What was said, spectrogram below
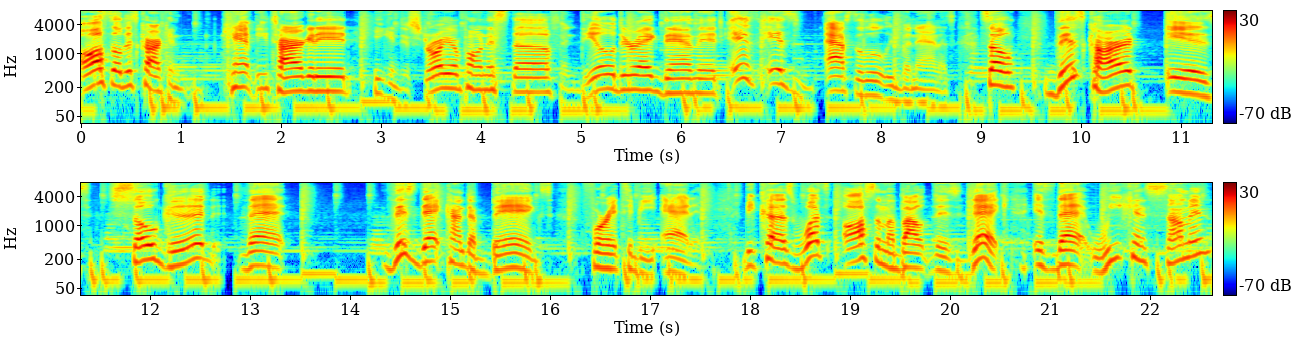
Also, this card can can't be targeted. He can destroy your opponent's stuff and deal direct damage. It's, it's absolutely bananas. So this card is so good that this deck kind of begs for it to be added. Because what's awesome about this deck is that we can summon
